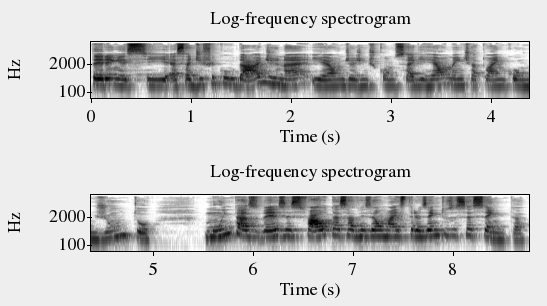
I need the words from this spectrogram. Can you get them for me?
terem esse, essa dificuldade, né, e é onde a gente consegue realmente atuar em conjunto, muitas vezes falta essa visão mais 360.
